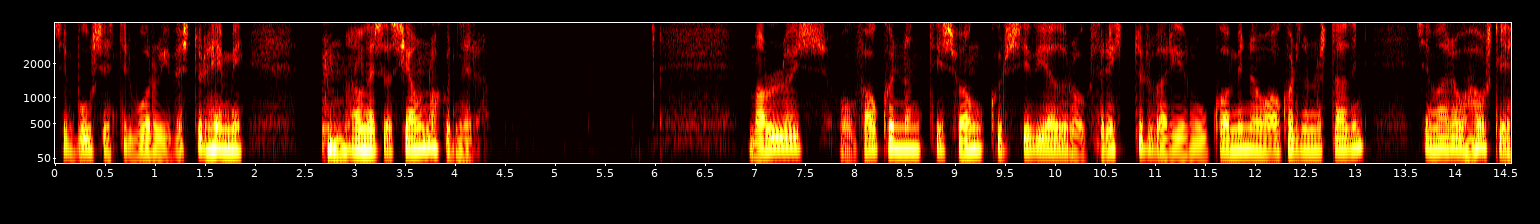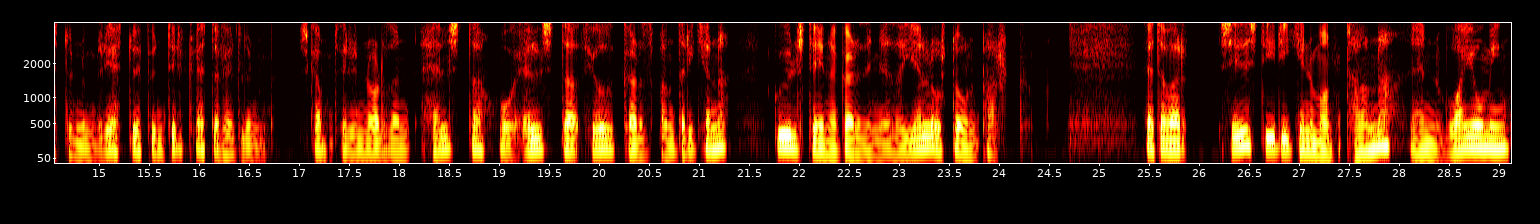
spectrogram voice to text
sem búsettir voru í vesturheimi á þess að sjá nokkur þeirra. Mállaus og fákunnandi, svangur, sifjaður og þreyttur var ég nú komin á ákvarðunarstaðin sem var á hásléttunum rétt upp undir klettafjöllunum, skamt fyrir norðan helsta og elsta þjóðgarð bandaríkjana, Guðlsteinagarðin eða Yellowstone Park. Þetta var síðst í ríkinu Montana en Wyoming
